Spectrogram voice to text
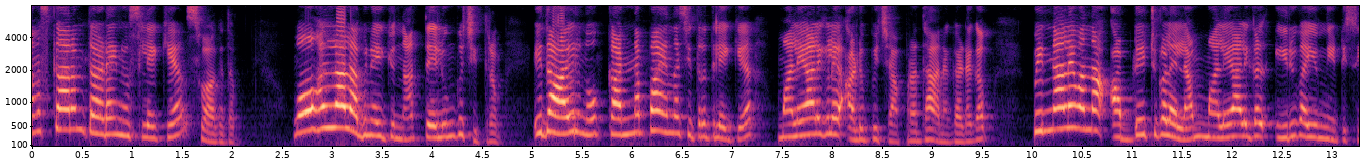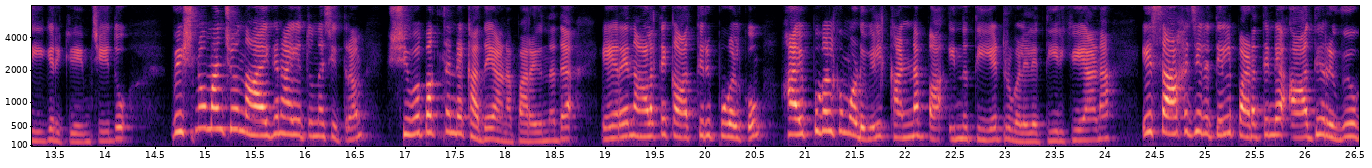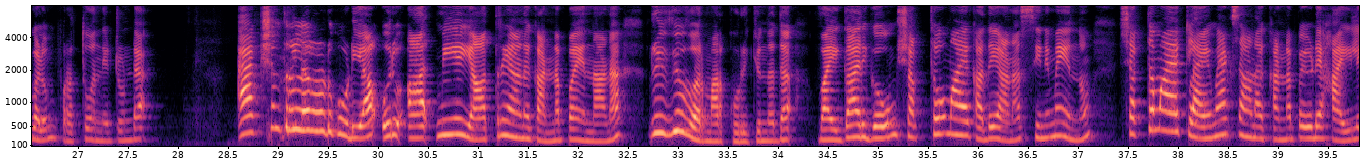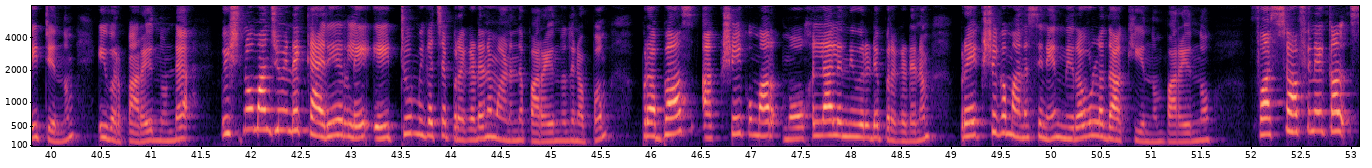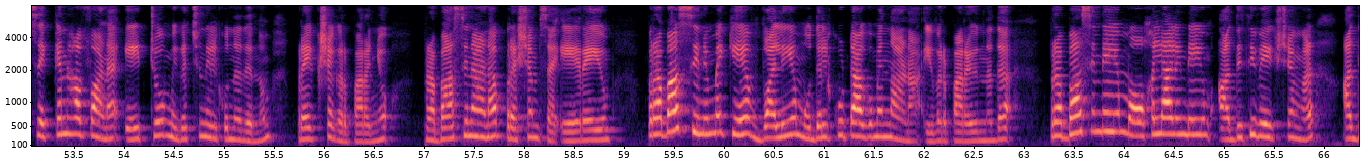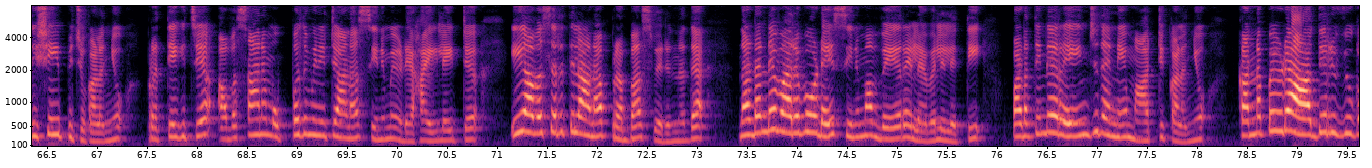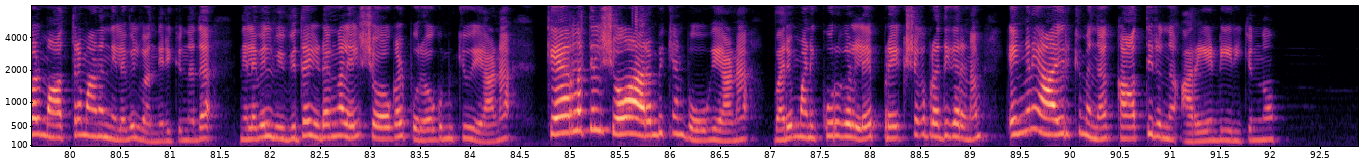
നമസ്കാരം തേർഡ് ന്യൂസിലേക്ക് സ്വാഗതം. മോഹൻലാൽ അഭിനയിക്കുന്ന തെലുങ്ക് ചിത്രം. ഇതായിരുന്നു കണ്ണപ്പ എന്ന ചിത്രത്തിലേക്ക് മലയാളികളെ അടുപ്പിച്ച പ്രധാന ഘടകം. പിന്നാലെ വന്ന അപ്ഡേറ്റുകളെല്ലാം മലയാളികൾ ഇരുകൈയും നീട്ടി സ്വീകരിക്കുകയും ചെയ്തു. വിഷ്ണു മഞ്ജു നായകനായി എത്തുന്ന ചിത്രം ശിവഭക്തന്റെ കഥയാണ് പറയുന്നത്. ഏറെ നാളത്തെ കാത്തിരിപ്പുകൾക്കും ഹൈപ്പുകൾക്കും ഒടുവിൽ കണ്ണപ്പ ഇന്ന് തിയേറ്ററുകളിൽ എത്തിയിരിക്കുകയാണ് ഈ സാഹചര്യത്തിൽ പടത്തിന്റെ ആദ്യ റിവ്യൂകളും പുറത്തു വന്നിട്ടുണ്ട്. ആക്ഷൻ ത്രില്ലറോട് കൂടിയ ഒരു ആത്മീയ യാത്രയാണ് കണ്ണപ്പ എന്നാണ് റിവ്യൂവർമാർ കുറിക്കുന്നത്. വൈകാരികവും ശക്തവുമായ കഥയാണ് സിനിമയെന്നും ശക്തമായ ക്ലൈമാക്സ് ആണ് കണ്ണപ്പയുടെ ഹൈലൈറ്റ് എന്നും ഇവർ പറയുന്നുണ്ട്. വിഷ്ണു മഞ്ജുവിന്റെ കരിയറിലെ ഏറ്റവും മികച്ച പ്രകടനമാണെന്ന് പറയുന്നതിനൊപ്പം പ്രഭാസ് അക്ഷയ് കുമാർ മോഹൻലാൽ എന്നിവരുടെ പ്രകടനം പ്രേക്ഷക മനസ്സിനെ നിറവുള്ളതാക്കിയെന്നും പറയുന്നു. ഫസ്റ്റ് ഹാഫിനേക്കാൾ സെക്കൻഡ് ഹാഫാണ് ഏറ്റവും മികച്ചു നിൽക്കുന്നതെന്നും പ്രേക്ഷകർ പറഞ്ഞു. പ്രഭാസിനാണ് പ്രശംസ ഏറെയും. പ്രഭാസ് സിനിമയ്ക്ക് വലിയ മുതൽക്കൂട്ടാകുമെന്നാണ് ഇവർ പറയുന്നത്. പ്രഭാസിന്റെയും മോഹൻലാലിന്റെയും അതിഥി വേഷങ്ങൾ അതിശയിപ്പിച്ചു കളഞ്ഞു. പ്രത്യേകിച്ച് അവസാന മുപ്പത് മിനിറ്റാണ് സിനിമയുടെ ഹൈലൈറ്റ്. ഈ അവസരത്തിലാണ് പ്രഭാസ് വരുന്നത്. നടന്റെ വരവോടെ സിനിമ വേറെ ലെവലിലെത്തി. പടത്തിന്റെ റേഞ്ച് തന്നെ മാറ്റിക്കളഞ്ഞു. കണ്ണപ്പയുടെ ആദ്യ റിവ്യൂകൾ മാത്രമാണ് നിലവിൽ വന്നിരിക്കുന്നത്. നിലവിൽ വിവിധ ഇടങ്ങളിൽ ഷോകൾ പുരോഗമിക്കുകയാണ്. കേരളത്തിൽ ഷോ ആരംഭിക്കാൻ പോവുകയാണ്. വരും മണിക്കൂറുകളിലെ പ്രേക്ഷക പ്രതികരണം എങ്ങനെയായിരിക്കുമെന്ന് കാത്തിരുന്ന് അറിയേണ്ടിയിരിക്കുന്നു.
